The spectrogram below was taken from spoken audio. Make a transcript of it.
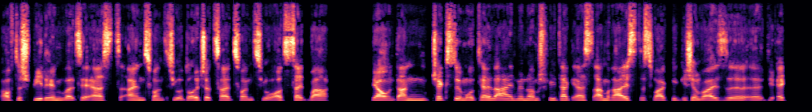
auf das Spiel hin, weil es ja erst 21 Uhr deutscher Zeit, 20 Uhr Ortszeit war. Ja, und dann checkst du im Hotel ein, wenn du am Spieltag erst anreist. Das war glücklicherweise äh, direkt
